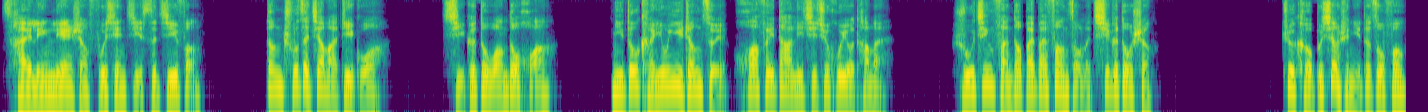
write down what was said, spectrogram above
彩铃脸上浮现几丝讥讽。当初在加玛帝国，几个斗王、斗皇，你都肯用一张嘴花费大力气去忽悠他们，如今反倒白白放走了七个斗圣，这可不像是你的作风。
